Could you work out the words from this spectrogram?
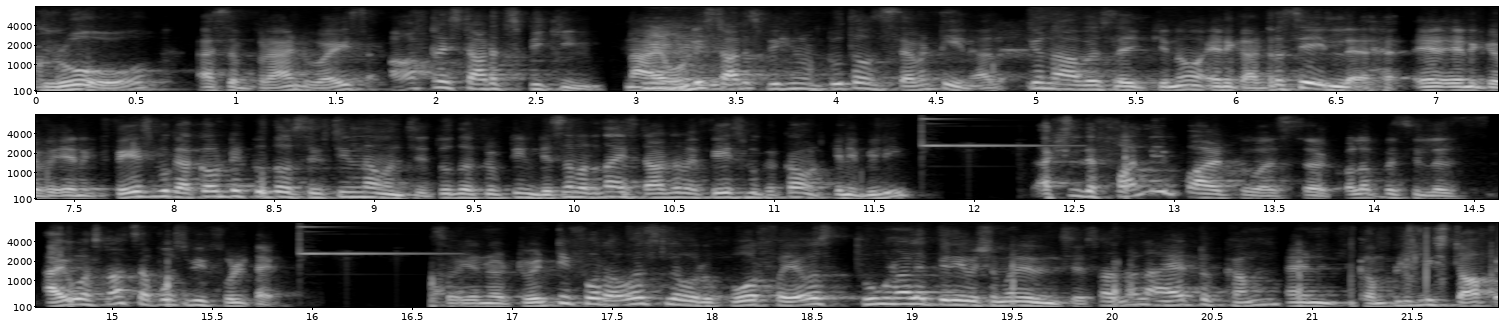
grow as a brand wise after I start speaking நான் only start speaking two thousand seventeen அதுக்கும் நான் வாஸ் லைக் யூனோ எனக்கு அட்ரஸே இல்ல. எனக்கு எனக்கு Facebook account two thousand sixteen தான் வந்துச்சு. டூ தௌசண்ட் ஃபிஃப்டீன் டிசம்பர் தான் start my Facebook account can believe actually the funny part was uh, Kolapasilas. I was not supposed to be full time. So என்னோட டுவெண்ட்டி ஃபோர் ஹவர்ஸ்ல ஒரு ஃபோர் ஃபைவ் ஹவர்ஸ் தூங்கினாலே பெரிய விஷயமா இருந்துச்சு ஸோ அதனால I had to come and completely stop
